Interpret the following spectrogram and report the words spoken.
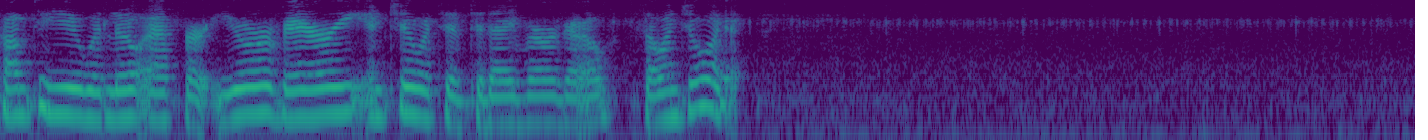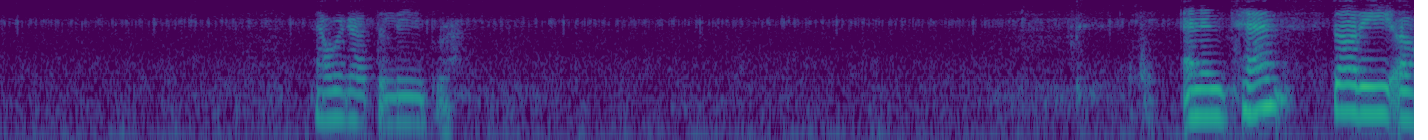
come to you with little effort. You're very intuitive today, Virgo, so enjoy it. Now we got the Libra. An intense study of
